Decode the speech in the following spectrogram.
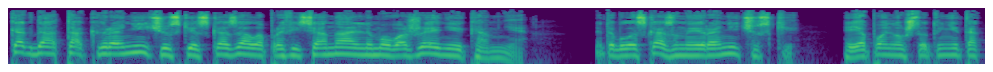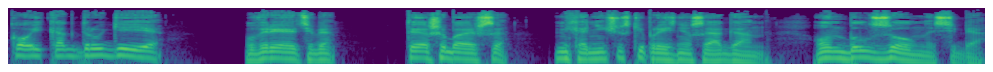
когда так иронически сказал о профессиональном уважении ко мне. Это было сказано иронически, и я понял, что ты не такой, как другие». «Уверяю тебя, ты ошибаешься», — механически произнес Иоганн. Он был зол на себя.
